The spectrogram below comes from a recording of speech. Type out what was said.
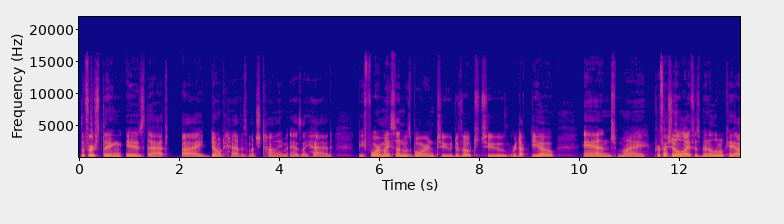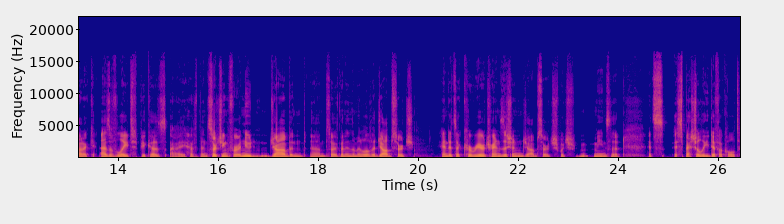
the first thing is that I don't have as much time as I had before my son was born to devote to Reductio and my professional life has been a little chaotic as of late because I have been searching for a new job, and um, so I've been in the middle of a job search, and it's a career transition job search, which m- means that it's especially difficult.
